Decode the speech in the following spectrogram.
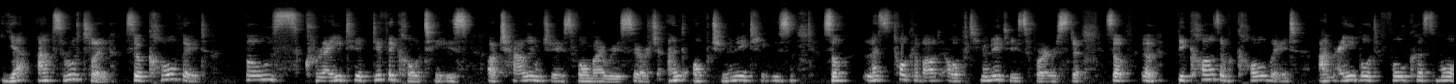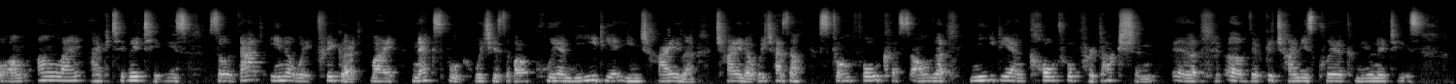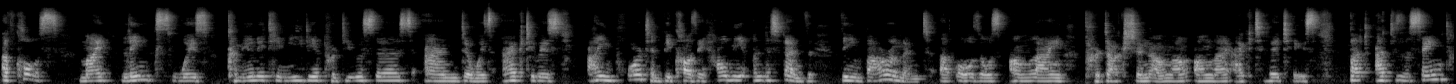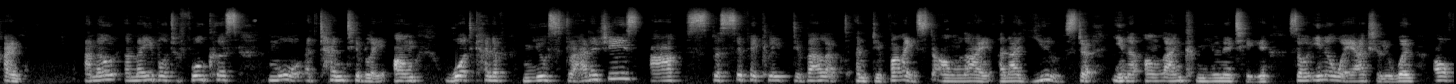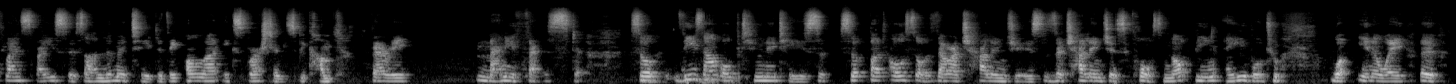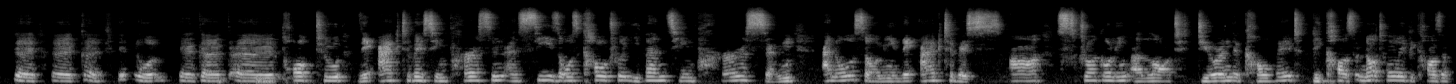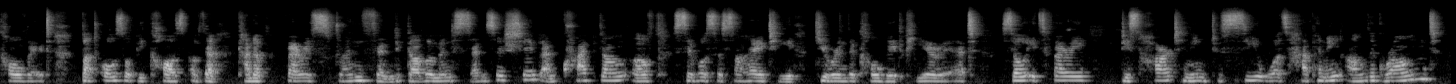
Yeah, absolutely. So COVID both created difficulties or challenges for my research and opportunities. So let's talk about opportunities first. So uh, because of COVID, I'm able to focus more on online activities. So that in a way triggered my next book, which is about queer media in China, China, which has a strong focus on the media and cultural production uh, of the Chinese queer communities. Of course, my links with community media producers and with activists are important because they help me understand the environment of all those online production, online, online activities. But at the same time, I'm, I'm able to focus more attentively on what kind of new strategies are specifically developed and devised online and are used in an online community. So, in a way, actually, when offline spaces are limited, the online expressions become very manifest. So these are opportunities. So, but also there are challenges. The challenges, of course, not being able to, well, in a way, uh, Uh, uh, uh, talk to the activists in person and see those cultural events in person. And also, I mean, the activists are struggling a lot during the COVID because not only because of COVID, but also because of the kind of very strengthened government censorship and crackdown of civil society during the COVID period. So it's very disheartening to see what's happening on the ground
